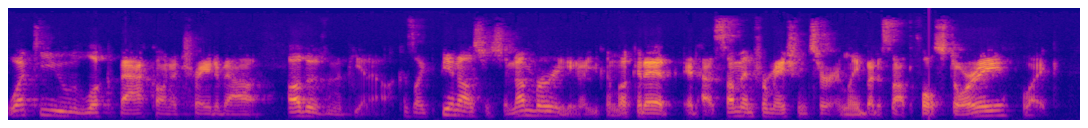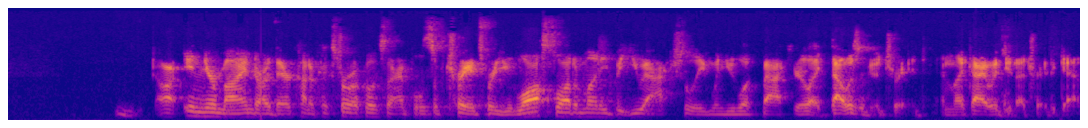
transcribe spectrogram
what do you look back on a trade about other than the P&L? Because like P&L is just a number. You know, you can look at it. It has some information certainly, but it's not the full story. Like, are, in your mind, are there kind of historical examples of trades where you lost a lot of money, but you actually, when you look back, you're like, that was a good trade, and like I would do that trade again.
